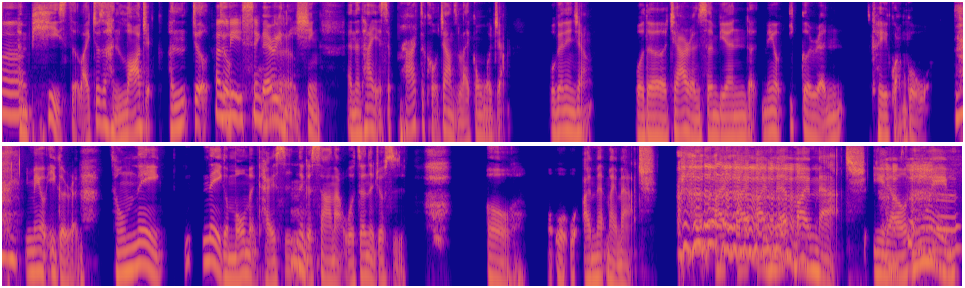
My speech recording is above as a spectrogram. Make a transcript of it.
很 peace 的，like 就是很 logic，很就很理性，very 理性。And then 他也是 practical 这样子来跟我讲。我跟你讲。我的家人身边的没有一个人可以管过我，没有一个人。从那那个 moment 开始，那个刹那，我真的就是哦，我我 I met my match，I I I met my match，you know，因为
